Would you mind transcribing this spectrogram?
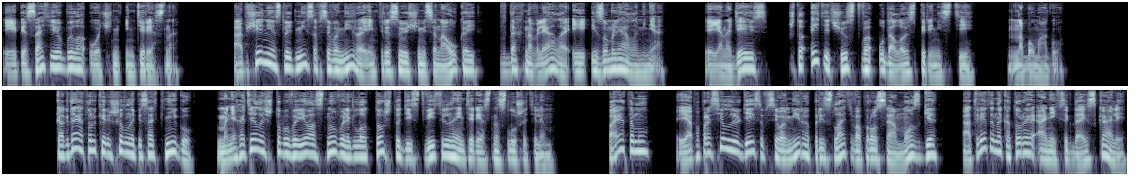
и писать ее было очень интересно. Общение с людьми со всего мира, интересующимися наукой, вдохновляло и изумляло меня. И я надеюсь, что эти чувства удалось перенести на бумагу. Когда я только решил написать книгу, мне хотелось, чтобы в ее основу легло то, что действительно интересно слушателям. Поэтому я попросил людей со всего мира прислать вопросы о мозге, ответы на которые они всегда искали,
